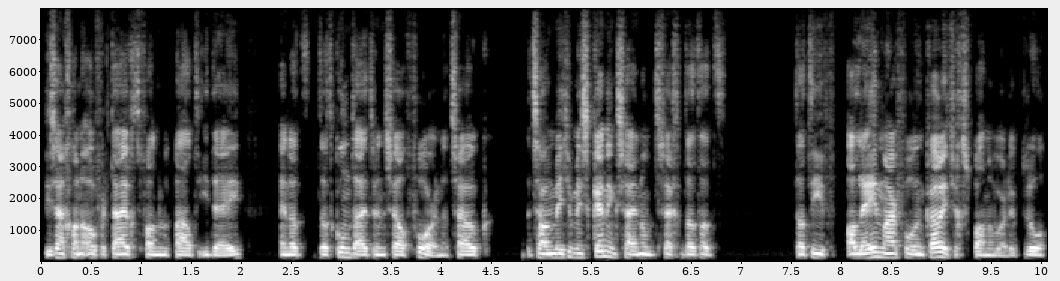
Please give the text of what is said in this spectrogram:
die zijn gewoon overtuigd van een bepaald idee. En dat, dat komt uit hunzelf voor. En het zou ook... Het zou een beetje een miskenning zijn om te zeggen dat, dat, dat die alleen maar voor een karretje gespannen worden. Ik bedoel,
